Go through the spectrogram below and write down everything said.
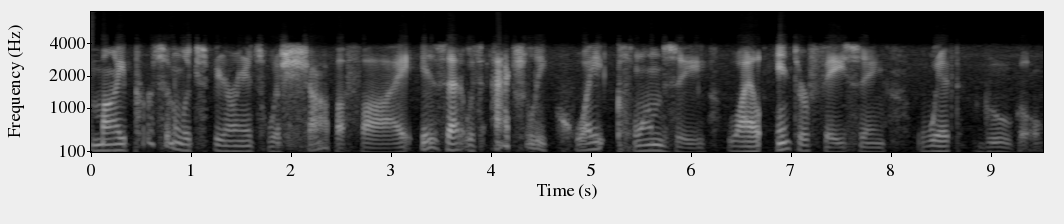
My personal experience with Shopify is that it was actually quite clumsy while interfacing with Google.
